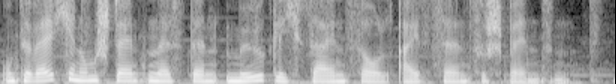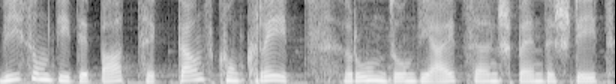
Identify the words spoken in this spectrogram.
unter welchen Umständen es denn möglich sein soll, Eizellen zu spenden. Wie es um die Debatte ganz konkret rund um die Eizellenspende steht,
